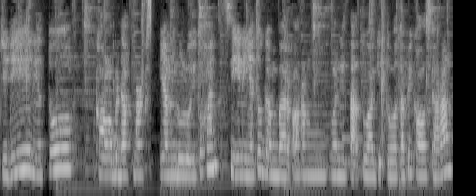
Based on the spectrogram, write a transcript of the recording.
jadi ini tuh kalau bedak marks yang dulu itu kan si ininya tuh gambar orang wanita tua gitu. Tapi kalau sekarang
